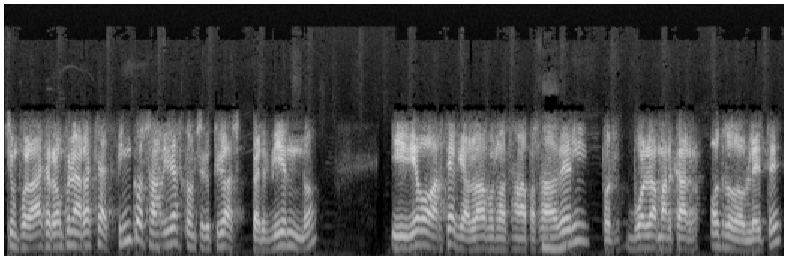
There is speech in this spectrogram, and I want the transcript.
Sí, un Fuenlabrada que rompe una racha de cinco salidas consecutivas perdiendo. Y Diego García, que hablábamos la semana pasada de él, pues vuelve a marcar otro doblete.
